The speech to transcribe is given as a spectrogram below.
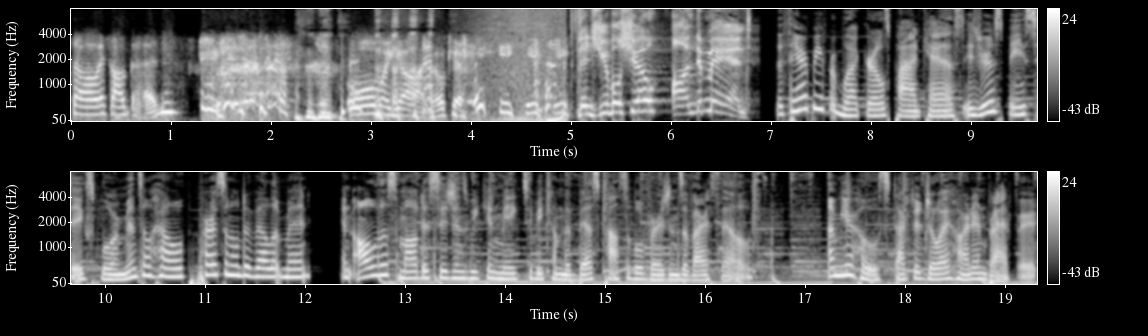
so it's all good. oh my god. Okay. The Jubal Show on demand. The Therapy for Black Girls podcast is your space to explore mental health, personal development, and all of the small decisions we can make to become the best possible versions of ourselves. I'm your host, Dr. Joy Harden Bradford,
